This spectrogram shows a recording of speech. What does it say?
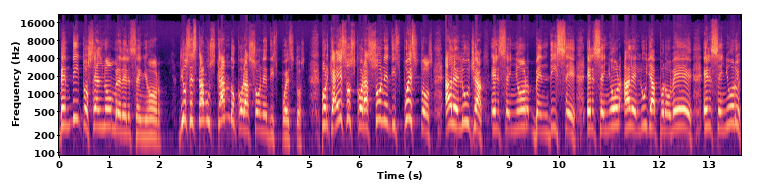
Bendito sea el nombre del Señor. Dios está buscando corazones dispuestos, porque a esos corazones dispuestos, aleluya, el Señor bendice, el Señor, aleluya, provee, el Señor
